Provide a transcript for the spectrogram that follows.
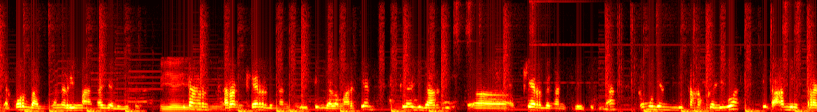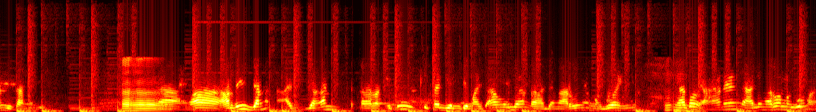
ya korban menerima saja begitu iya, kita iya, harus iya. sekarang care dengan politik dalam artian kita juga harus uh, care dengan politiknya kemudian di tahap kedua kita ambil peran di sana gitu. Uh. Nah, nah, artinya jangan jangan sekarang itu kita diam-diam aja oh, udah nggak ada ngaruhnya sama gue ini. Mm -hmm. Atau ada nggak ada ngaruh sama gue mah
